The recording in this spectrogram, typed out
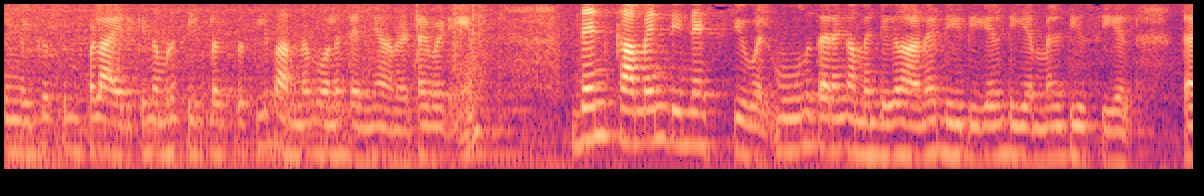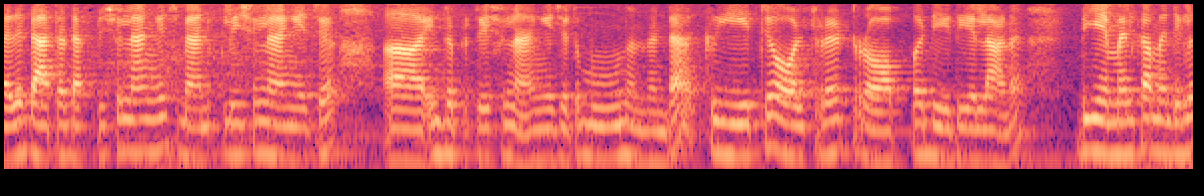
നിങ്ങൾക്ക് സിമ്പിൾ ആയിരിക്കും. നമ്മൾ സി പ്ലസ് പ്ലസിൽ പറഞ്ഞ പോലെ തന്നെയാണ് കേട്ടോ ഇവിടെയും. Then comment in S Q L മൂന്ന് തരം കമന്റുകളാണ് D D L D M L D C L അതായത് data definition language manipulation language interpretation language ആയിട്ട് മൂന്നെണ്ണുണ്ട്. Create alter drop D D L ആണ്. ഡി എം എൽ കമന്റുകൾ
